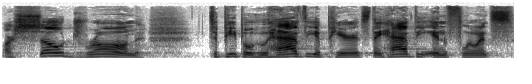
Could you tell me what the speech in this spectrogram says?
are so drawn to people who have the appearance, they have the influence.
